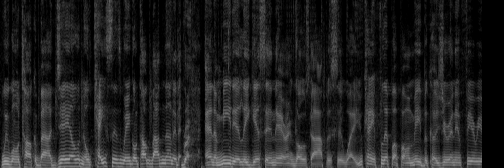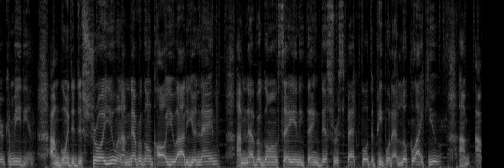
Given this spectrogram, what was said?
We won't talk about jail, no cases. We ain't gonna talk about none of that. Right. And immediately gets in there and goes the opposite way. You can't flip up on me because you're an inferior comedian. I'm going to destroy you and I'm never gonna call you out of your name. I'm never gonna say anything disrespectful to people that look like you. Um, I'm, I'm-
